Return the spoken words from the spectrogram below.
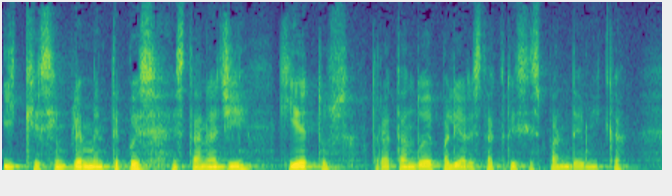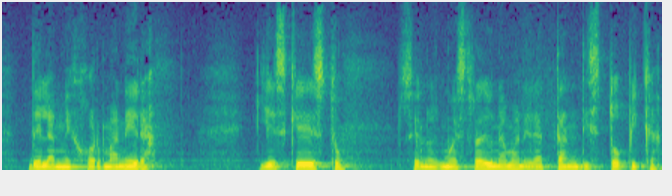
y que simplemente pues están allí quietos tratando de paliar esta crisis pandémica de la mejor manera. Y es que esto se nos muestra de una manera tan distópica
